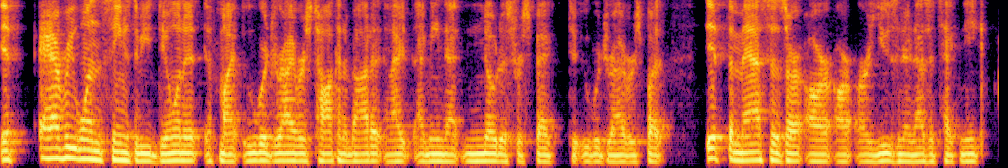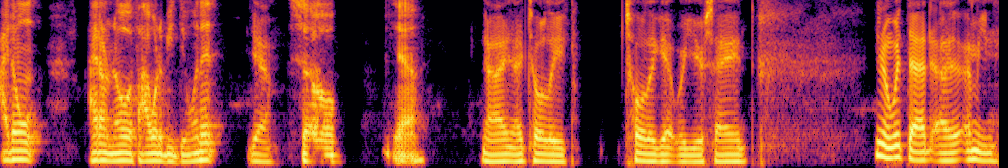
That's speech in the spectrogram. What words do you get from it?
if everyone seems to be doing it, if my Uber driver's talking about it, and I, I mean that no disrespect to Uber drivers, but if the masses are, are are are using it as a technique, I don't I don't know if I want to be doing it. Yeah. So yeah. No, I, I totally totally get what you're saying. You know, with that, uh, I mean,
